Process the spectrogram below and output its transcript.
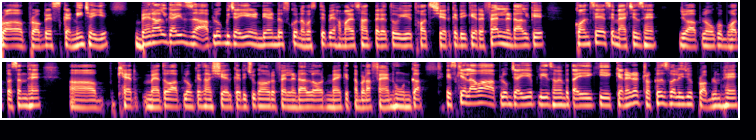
प्रोग्रेस करनी चाहिए? बहरहाल गाइज़ आप लोग भी जाइए इंडिया इंडस्ट को। नमस्ते पे हमारे साथ पहले तो ये थॉट्स शेयर करिए कि रफेल नडाल के कौन से ऐसे मैचेस हैं? जो आप लोगों को बहुत पसंद है। खैर, मैं तो आप लोगों के साथ शेयर कर ही चुका हूँ रफेल नडाल और मैं कितना बड़ा फ़ैन हूँ उनका। इसके अलावा आप लोग जाइए प्लीज़ हमें बताइए कि कैनेडा ट्रकर्स वाली जो प्रॉब्लम है,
